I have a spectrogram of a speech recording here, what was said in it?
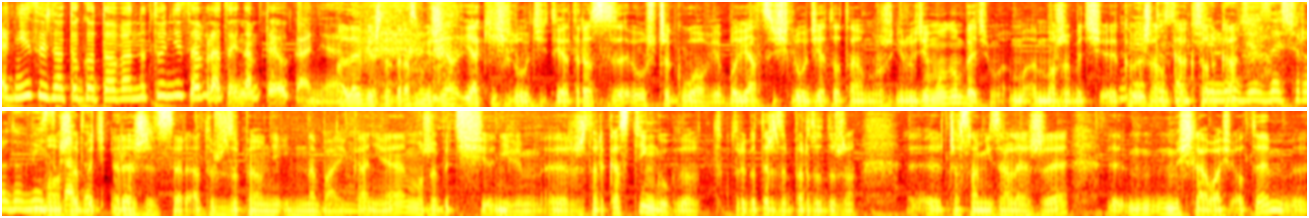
jak nie jesteś na to gotowa, no to nie zawracaj nam tyłka, nie? Ale wiesz, to teraz mówisz, ja, jakiś ludzi, to ja teraz uszczegółowię, bo jacyś ludzie, to tam różni ludzie mogą być. M może być no koleżanka, wiesz, to aktorka. ludzie ze środowiska. Może to... być reżyser, a to już zupełnie inna bajka, mm. nie? Może być, nie wiem, reżyser castingu, od którego też bardzo dużo e, czasami zależy. Myślałaś o tym,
